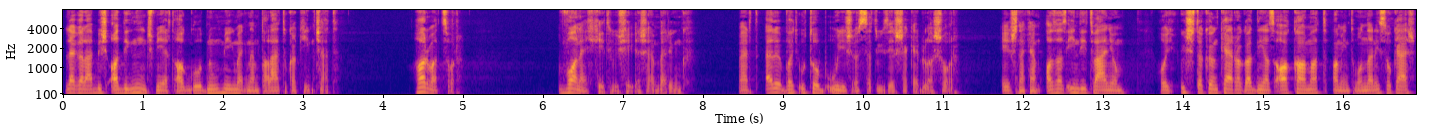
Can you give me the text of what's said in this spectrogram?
Legalábbis addig nincs miért aggódnunk, míg meg nem találtuk a kincset. Harmadszor. Van egy-két hűséges emberünk. Mert előbb vagy utóbb úgyis összetűzésre kerül a sor. És nekem az az indítványom, hogy üstökön kell ragadni az alkalmat, amint mondani szokás,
